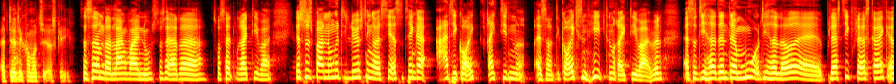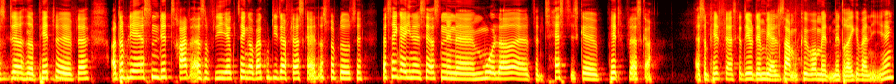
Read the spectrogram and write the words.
at det, Ja. det kommer til at ske. Så selvom der er lang vej nu, så er der trods alt den rigtige vej. Jeg synes bare, at nogle af de løsninger, jeg ser, så tænker jeg, at det går ikke rigtig den, altså, det går ikke sådan helt den rigtige vej, vel? Altså, de havde den der mur, de havde lavet af plastikflasker, ikke? Altså, det der hedder PET-flasker. Og der bliver jeg sådan lidt træt, altså, fordi jeg tænker, hvad kunne de der flasker ellers være blevet til? Hvad tænker I, når I ser sådan en uh, mur lavet af fantastiske PET-flasker? Altså, PET-flasker, det er jo dem, vi alle sammen køber med, med drikkevand i, ikke?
